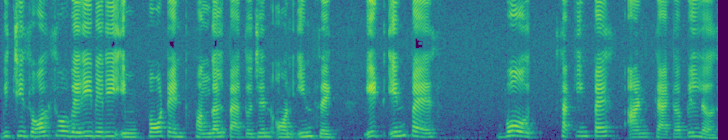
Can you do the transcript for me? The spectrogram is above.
which is also a very very important fungal pathogen on insects, it infests both sucking pests and caterpillars.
